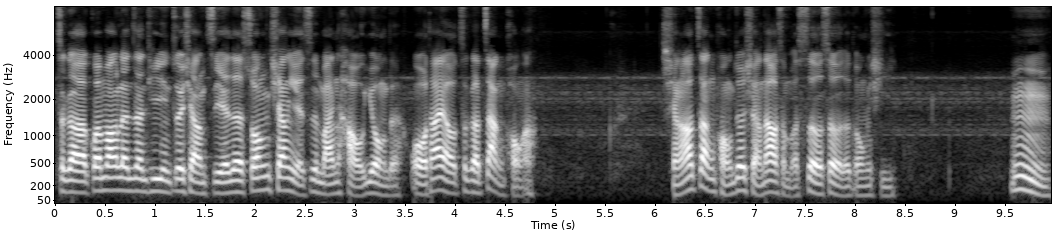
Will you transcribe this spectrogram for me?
这个官方认证 T 零最强职业的双枪也是蛮好用的哦。它有这个帐篷啊，想要帐篷就想到什么色色的东西，嗯。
